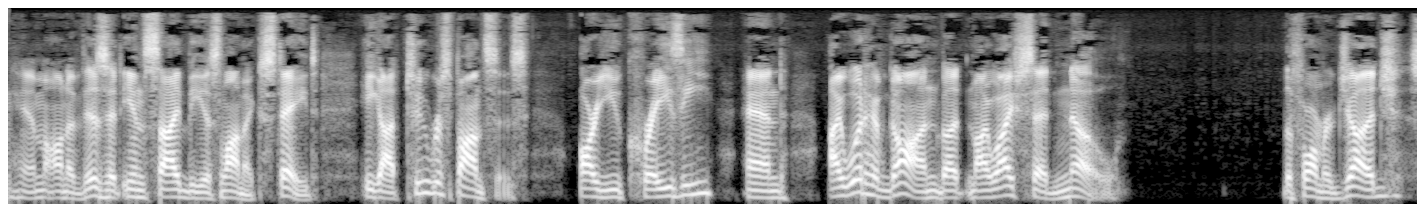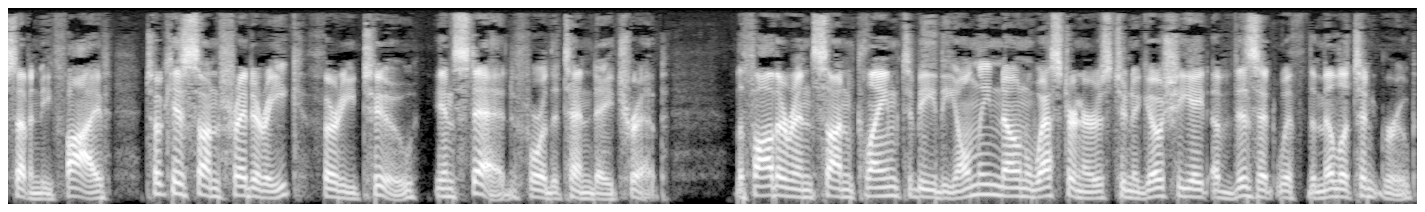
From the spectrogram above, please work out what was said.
him on a visit inside the Islamic State, he got two responses Are you crazy? and I would have gone, but my wife said no. The former judge, 75, took his son Frederic, 32, instead for the 10 day trip. The father and son claimed to be the only known Westerners to negotiate a visit with the militant group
